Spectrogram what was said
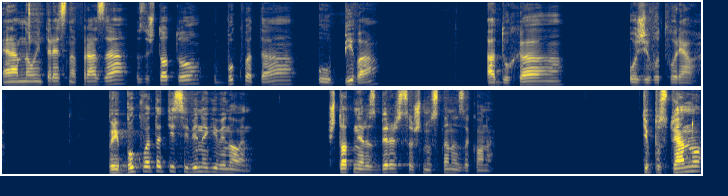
една много интересна фраза, защото буквата убива, а духа оживотворява. При буквата ти си винаги виновен, защото не разбираш същността на закона. Ти постоянно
